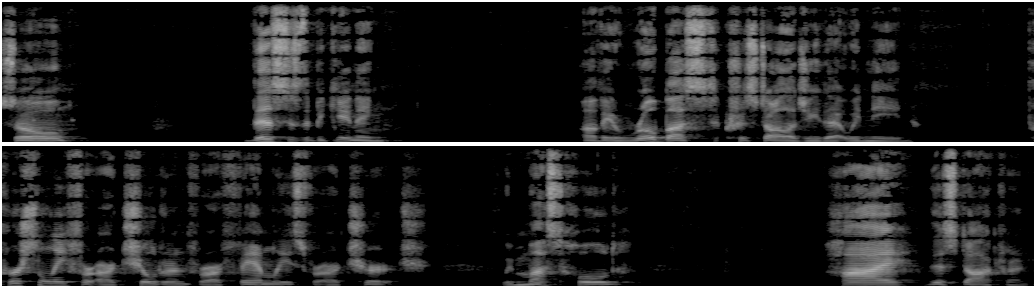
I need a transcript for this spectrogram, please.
So, this is the beginning of a robust Christology that we need. Personally, for our children, for our families, for our church, we must hold high this doctrine.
